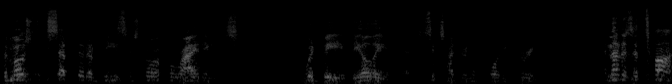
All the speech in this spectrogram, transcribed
The most accepted of these historical writings would be the Iliad at 643. And that is a ton.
